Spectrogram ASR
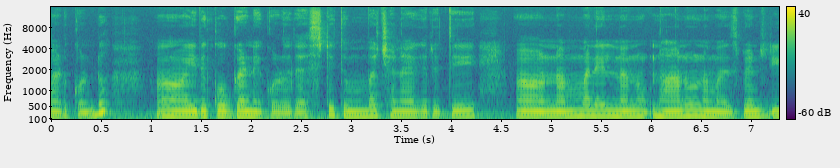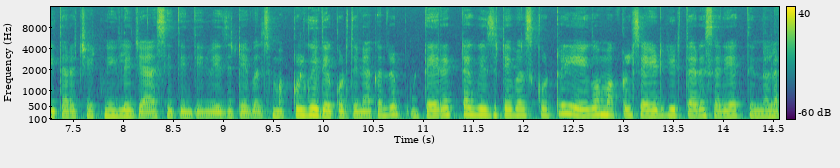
ಮಾಡಿಕೊಂಡು ಇದಕ್ಕೆ ಒಗ್ಗರಣೆ ಕೊಡೋದು ಅಷ್ಟೇ. ತುಂಬ ಚೆನ್ನಾಗಿರುತ್ತೆ. ನಮ್ಮ ಮನೇಲಿ ನಾನು ನಾನು, ನಮ್ಮ ಹಸ್ಬೆಂಡ್ ಈ ಥರ ಚಟ್ನಿಗಳೇ ಜಾಸ್ತಿ ತಿಂತೀನಿ ವೆಜಿಟೇಬಲ್ಸ್ ಮಕ್ಕಳಿಗೂ ಇದೇ ಕೊಡ್ತೀನಿ. ಯಾಕಂದರೆ ಡೈರೆಕ್ಟಾಗಿ ವೆಜಿಟೇಬಲ್ಸ್ ಕೊಟ್ಟರೆ ಹೇಗೋ ಮಕ್ಕಳು ಸೈಡ್ಗೆ ಇಡ್ತಾರೆ ಸರಿಯಾಗಿ ತಿನ್ನಲ್ಲ.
